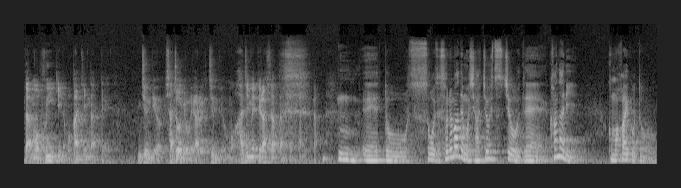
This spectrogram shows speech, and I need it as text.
だもう雰囲気のお感じになって準備を社長業をやる準備をもう始めてらっしゃったみたいなですか。うんえっ、ー、とそうです。それまでも社長室長でかなり細かいことを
